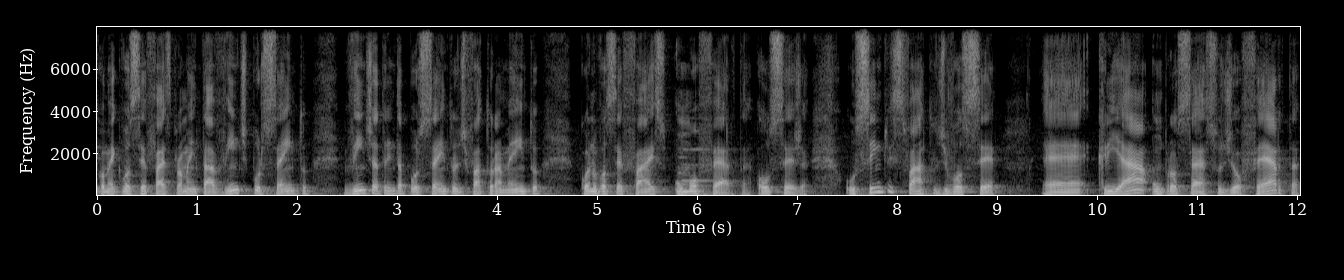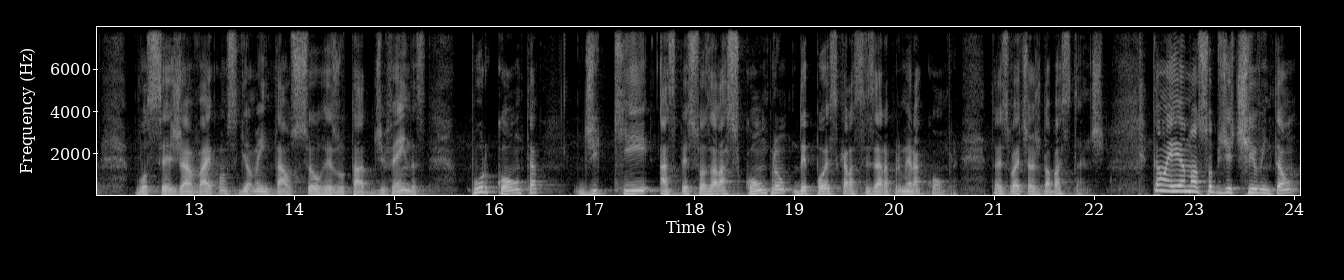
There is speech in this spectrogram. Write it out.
como é que você faz para aumentar 20%, 20 a 30% de faturamento quando você faz uma oferta. Ou seja, o simples fato de você é, criar um processo de oferta, você já vai conseguir aumentar o seu resultado de vendas por conta de que as pessoas elas compram depois que elas fizeram a primeira compra. Então isso vai te ajudar bastante. Então aí é o nosso objetivo então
